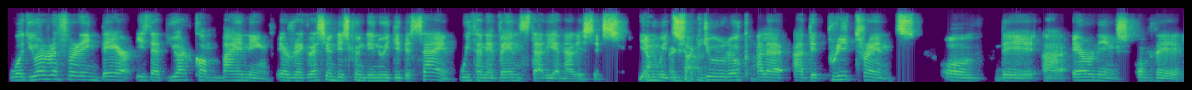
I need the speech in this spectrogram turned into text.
What you are referring there is that you are combining a regression discontinuity design with an event study analysis, yeah, in which exactly. you look at, at the pre-trends of the uh, earnings of the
